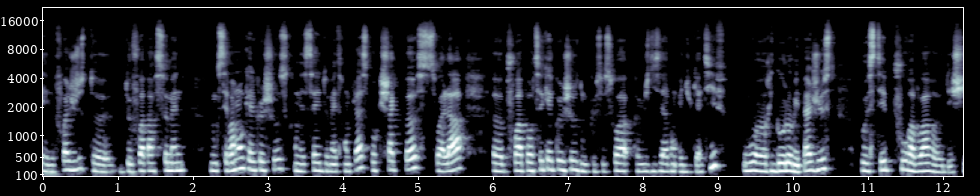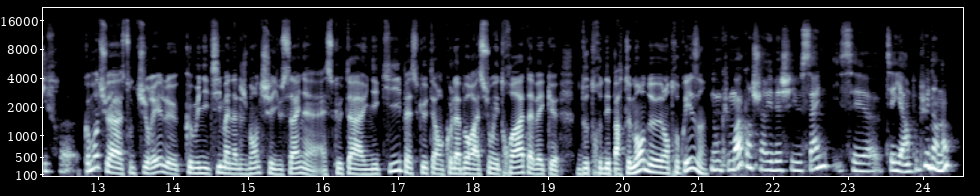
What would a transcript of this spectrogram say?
et des fois juste deux fois par semaine. Donc c'est vraiment quelque chose qu'on essaye de mettre en place pour que chaque post soit là pour apporter quelque chose, donc que ce soit, comme je disais avant, éducatif ou rigolo, mais pas juste poster pour avoir euh, des chiffres. Euh. Comment tu as structuré le community management chez Usign? Est-ce que tu as une équipe? Est-ce que tu es en collaboration étroite avec euh, d'autres départements de l'entreprise? Donc moi, quand je suis arrivée chez Usign, c'est il y a un peu plus d'un an,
